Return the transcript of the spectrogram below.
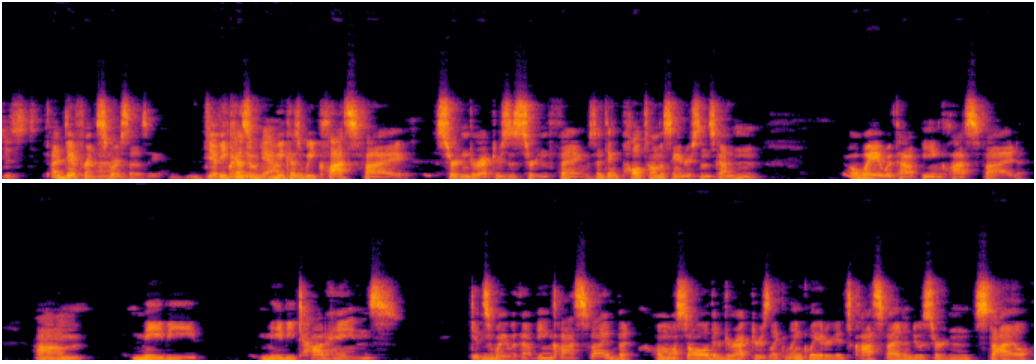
Just A different Uh, Scorsese. different, because no because we classify certain directors as certain things. I think Paul Thomas Anderson's gotten away without being classified. Um, Maybe maybe Todd Haynes gets Hmm. away without being classified, but almost all other directors, like Linklater, gets classified into a certain style.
